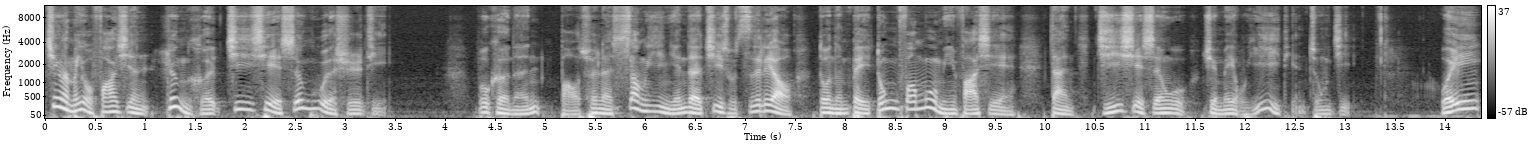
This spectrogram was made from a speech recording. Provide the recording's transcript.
竟然没有发现任何机械生物的尸体。不可能，保存了上亿年的技术资料都能被东方牧民发现，但机械生物却没有一点踪迹。唯一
